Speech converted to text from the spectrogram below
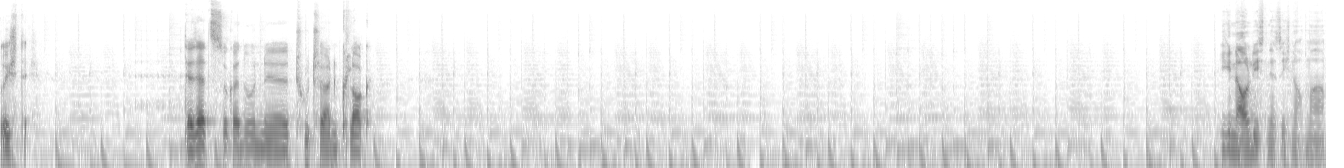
Richtig. Der setzt sogar nur eine Two-Turn-Clock. Wie genau liest er sich nochmal?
